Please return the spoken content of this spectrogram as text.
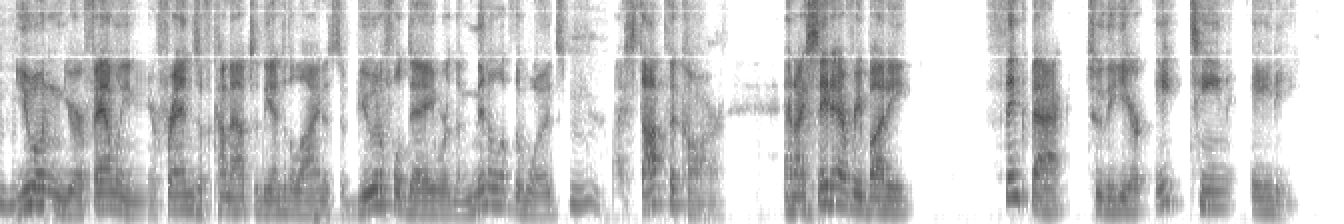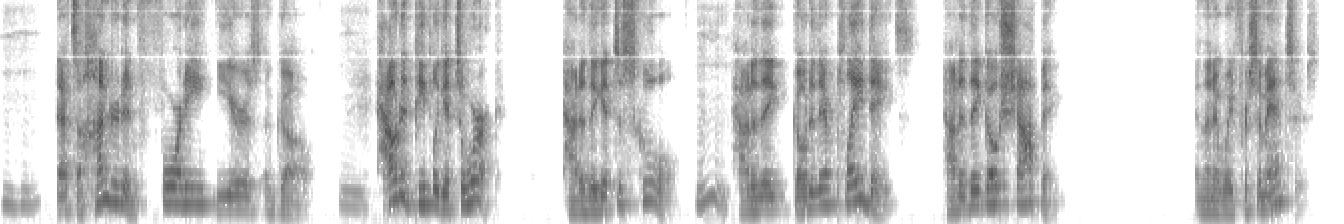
Mm-hmm. You and your family and your friends have come out to the end of the line. It's a beautiful day. We're in the middle of the woods. Mm-hmm. I stop the car and I say to everybody, think back to the year 1880. Mm-hmm. That's 140 years ago. Mm. How did people get to work? How did they get to school? Mm. How did they go to their play dates? How did they go shopping? And then I wait for some answers.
